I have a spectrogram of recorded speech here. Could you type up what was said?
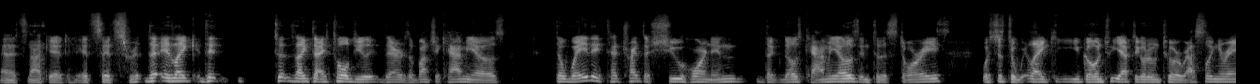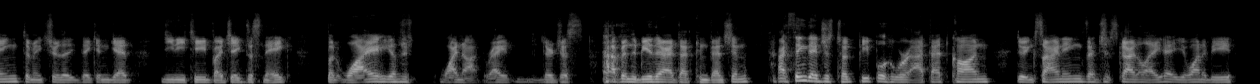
and it's not good. It's it's it, like the, to, like I told you, there's a bunch of cameos. The way they t- tried to shoehorn in the, those cameos into the story was just a, like you go into you have to go into a wrestling ring to make sure that they can get DDT'd by Jake the Snake. But why? You know, just why not? Right? They're just happened to be there at that convention. I think they just took people who were at that con doing signings and just kind of like, hey, you want to be,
